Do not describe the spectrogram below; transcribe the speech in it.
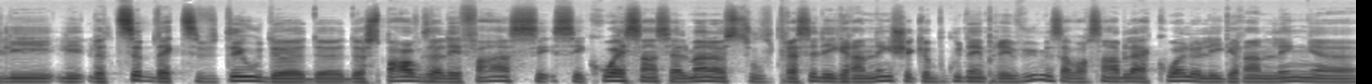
le type d'activité ou de, sport que vous allez faire, c'est quoi essentiellement? Si vous tracez les grandes lignes, je sais qu'il y a beaucoup d'imprévus, mais ça va ressembler à quoi les grandes lignes euh,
